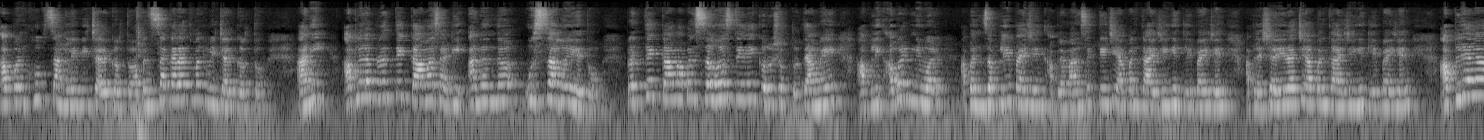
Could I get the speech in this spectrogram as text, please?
आपण खूप चांगले विचार करतो. आपण सकारात्मक विचार करतो. आणि आपल्याला प्रत्येक कामासाठी आनंद उत्साह येतो. प्रत्येक काम आपण सहजतेने करू शकतो. त्यामुळे आपली आवड निवड आपण जपली पाहिजे आपल्या मानसिकतेची आपण काळजी घेतली पाहिजे आपल्या शरीराची आपण काळजी घेतली पाहिजे. आपल्याला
